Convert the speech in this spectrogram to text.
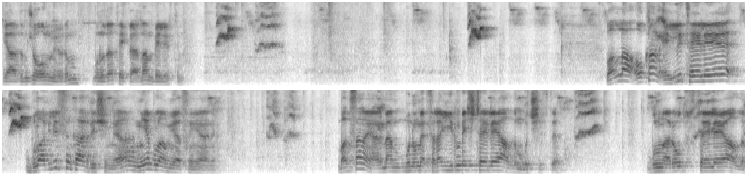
yardımcı olmuyorum. Bunu da tekrardan belirttim. Valla Okan 50 TL'ye bulabilirsin kardeşim ya. Niye bulamıyorsun yani? Baksana yani ben bunu mesela 25 TL'ye aldım bu çifti. Bunları 30 TL'ye aldım.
